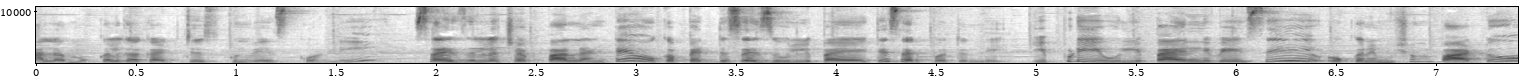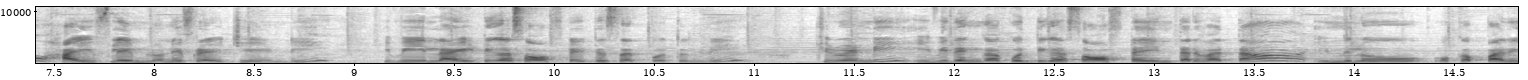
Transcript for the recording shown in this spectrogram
అలా ముక్కలుగా కట్ చేసుకుని వేసుకోండి. సైజుల్లో చెప్పాలంటే ఒక పెద్ద సైజు ఉల్లిపాయ అయితే సరిపోతుంది. ఇప్పుడు ఈ ఉల్లిపాయల్ని వేసి ఒక నిమిషం పాటు హై ఫ్లేమ్లోనే ఫ్రై చేయండి. ఇవి లైట్గా సాఫ్ట్ అయితే సరిపోతుంది. చూడండి ఈ విధంగా కొద్దిగా సాఫ్ట్ అయిన తర్వాత ఇందులో ఒక పది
